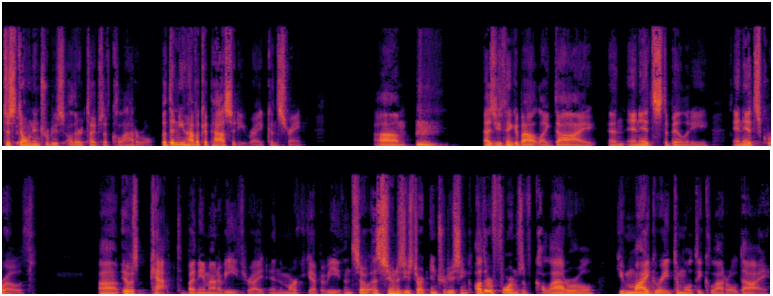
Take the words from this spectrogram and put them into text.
just don't introduce other types of collateral. But then you have a capacity right constraint. Um, as you think about like DAI and and its stability and its growth, uh, it was capped by the amount of ETH, right, and the market cap of ETH. And so, as soon as you start introducing other forms of collateral, you migrate to multi-collateral DAI,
